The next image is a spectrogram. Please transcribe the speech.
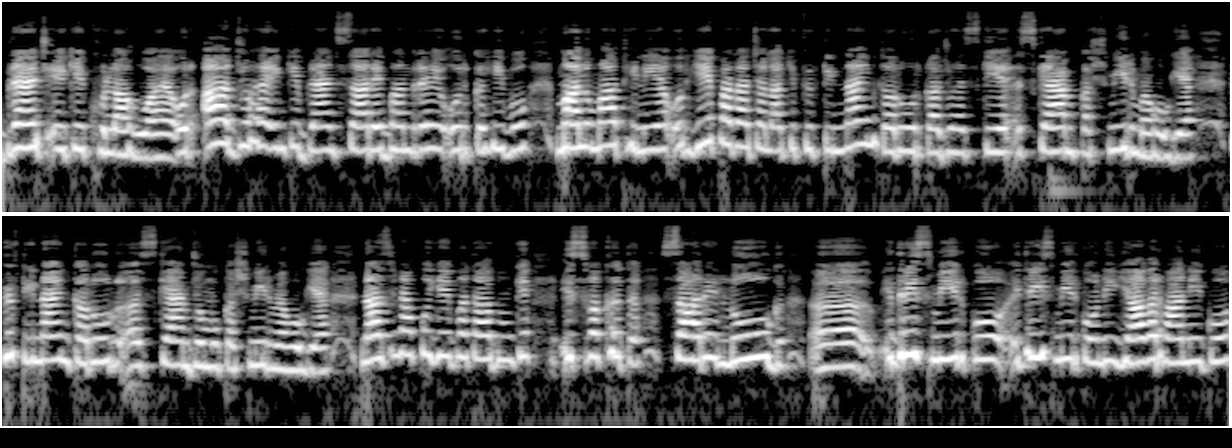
ब्रांच एक एक खुला हुआ है और आज जो है इनके ब्रांच सारे बंद रहे और कहीं वो मालूम ही नहीं है और ये पता चला कि 59 करोड़ का जो है स्कैम कश्मीर में हो गया 59 करोड़ स्कैम जम्मू कश्मीर में हो गया नाजिन आपको ये बता दूँ कि इस वक्त सारे लोग इदरीस मीर को इदरीस मीर को नहीं यावर वानी को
